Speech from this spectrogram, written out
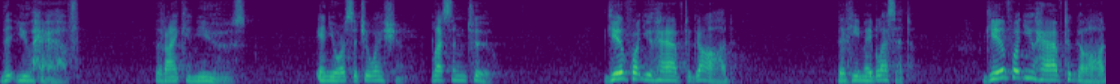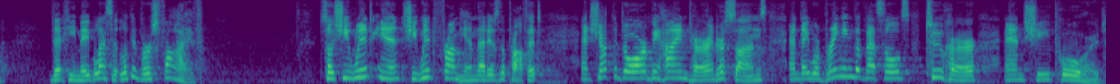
that you have that I can use in your situation. Lesson two give what you have to God that He may bless it. Give what you have to God that He may bless it. Look at verse 5. So she went in, she went from him, that is the prophet, and shut the door behind her and her sons, and they were bringing the vessels to her, and she poured.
